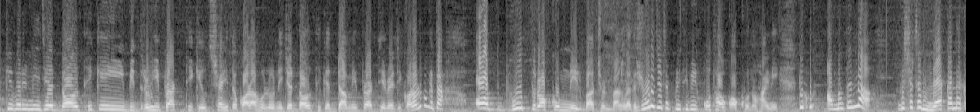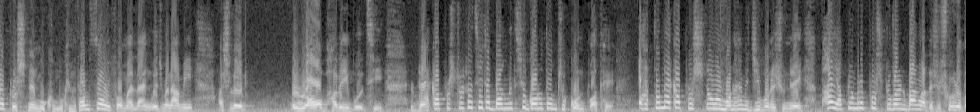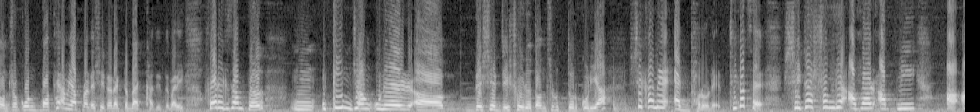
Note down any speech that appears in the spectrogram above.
একেবারে নিজের দল থেকেই বিদ্রোহী প্রার্থীকে উৎসাহিত করা হলো, নিজের দল থেকে ডামি প্রার্থী রেডি করা হলো এবং একটা অদ্ভুত রকম নির্বাচন বাংলাদেশে হলো যেটা পৃথিবীর কোথাও কখনো হয়নি। দেখুন, আমাদের না বেশ একটা ন্যাকা ন্যাকা প্রশ্নের মুখোমুখি হতাম সরি ফর মাই ল্যাঙ্গুয়েজ মানে আমি আসলে র ভাবেই বলছি। ন্যাকা প্রশ্নটা হচ্ছে এটা বাংলাদেশের গণতন্ত্র কোন পথে? এত ন্যাকা প্রশ্ন আমার মনে হয় আমি জীবনে শুনি নাই। ভাই, আপনি আমরা প্রশ্ন করেন বাংলাদেশের স্বৈরতন্ত্র কোন পথে? আমি আপনাদের সেটার একটা ব্যাখ্যা দিতে পারি। ফর এক্সাম্পল কিম জং উনের দেশের যে স্বৈরতন্ত্র উত্তর কোরিয়া, সেখানে এক ধরনের, ঠিক আছে? সেটার সঙ্গে আবার আপনি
